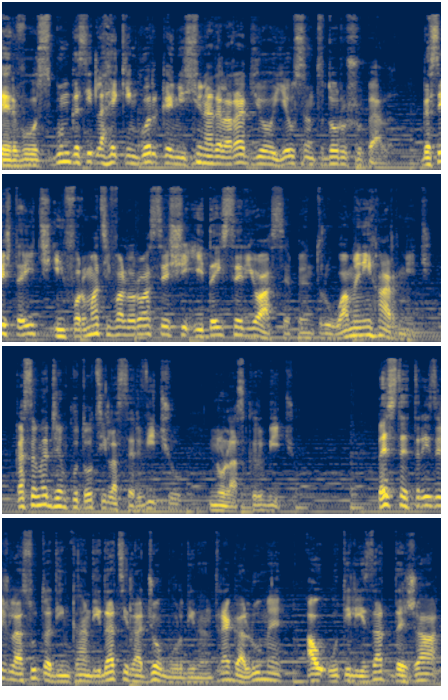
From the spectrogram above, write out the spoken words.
Servus! Bun găsit la Hacking Work, emisiunea de la radio, eu sunt Doru Șupeală. Găsește aici informații valoroase și idei serioase pentru oamenii harnici, ca să mergem cu toții la serviciu, nu la scârbiciu. Peste 30% din candidații la joburi din întreaga lume au utilizat deja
